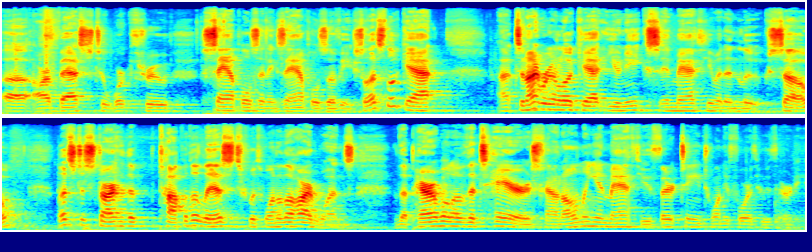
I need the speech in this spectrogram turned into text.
uh, our best to work through samples and examples of each. So let's look at uh, tonight. We're going to look at uniques in Matthew and in Luke. So let's just start at the top of the list with one of the hard ones. The parable of the tares, found only in Matthew 13, 24 through 30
